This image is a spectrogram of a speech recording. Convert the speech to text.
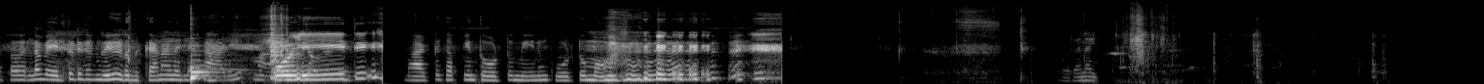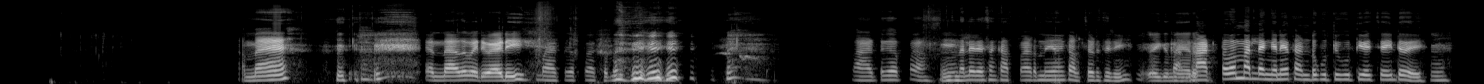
അപ്പൊ എല്ലാം വെയിലത്തിട്ടിട്ടുണ്ട്. വീട് നിൽക്കാനാണില്ല. കാലി പൊള്ളിയിട്ട് മാട്ട് കപ്പിയും തോട്ടും മീനും കൂട്ടും മോ അമ്മേ എന്താണ് പരിപാടി? പാട്ട് കപ്പാക്കുന്നത് പാട്ട് കപ്പ ഇന്നലെ രസം കപ്പ ഇടുന്ന ഞാൻ കളിച്ചെടുത്തിന്. നട്ടതൊന്നല്ല ഇങ്ങനെ തണ്ട് കുത്തി കുത്തി വെച്ചതിന്റെതേ.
